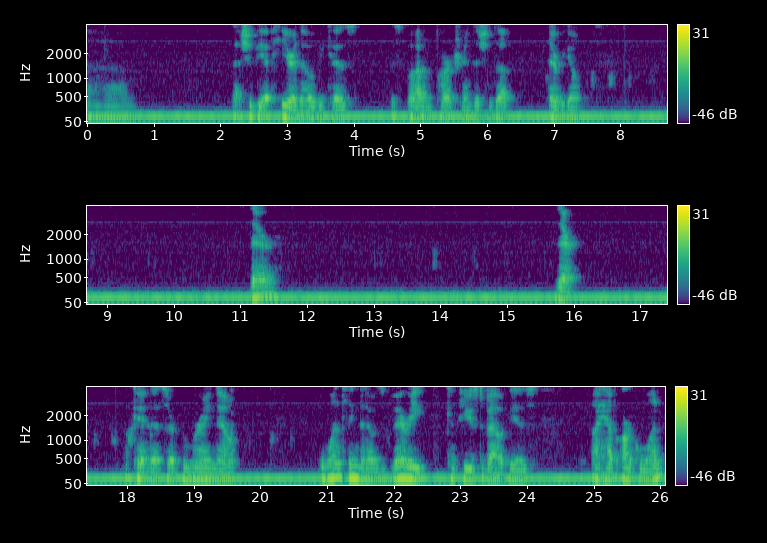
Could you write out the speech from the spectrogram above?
Um, that should be up here though because this bottom part transitions up. There we go. There. There. Okay, that's our boomerang now. One thing that I was very confused about is I have arc 1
